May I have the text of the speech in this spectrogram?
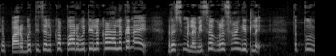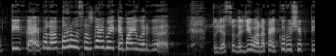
त्या पार्वतीचं का पार्वतीला कळालं का नाही रश्मीला मी सगळं सांगितलंय तर तू ती काय मला भरोसाच नाही बाई त्या बाईवर ग तुझ्या सुद्धा जीवाला काय करू शकते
